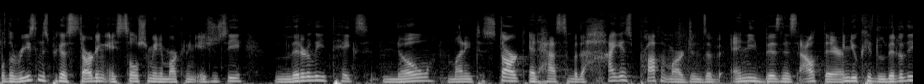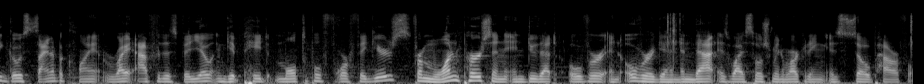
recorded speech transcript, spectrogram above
Well, the reason is because starting a social media marketing agency literally takes no money to start. It has some of the highest profit margins of any business out there. And you could literally go sign up a client right after this video and get paid multiple four figures from one person and do that over and over again. And that is why social media marketing is so powerful.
